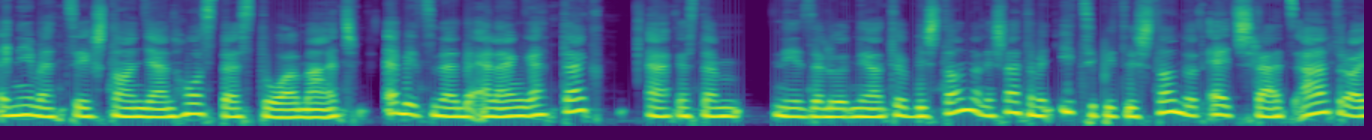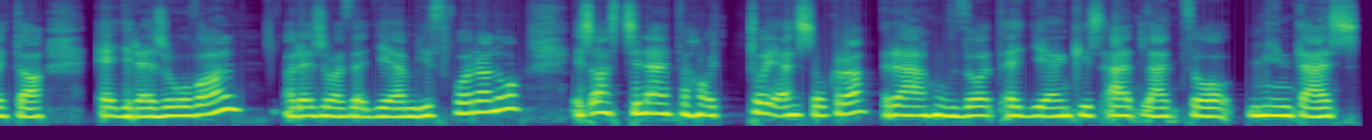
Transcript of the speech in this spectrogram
egy német cég standján hostess tolmács. Ebédszünetbe elengedtek, elkezdtem nézelődni a többi standon, és láttam egy icipici standot, egy srác állt rajta egy rezsóval, a rezsó az egy ilyen vízforraló, és azt csinálta, hogy tojásokra ráhúzott egy ilyen kis átlátszó mintás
